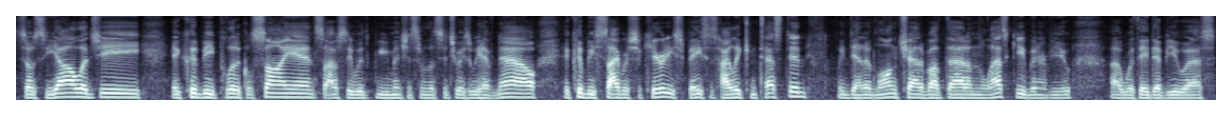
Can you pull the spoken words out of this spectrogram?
sociology, it could be political science, obviously with, you mentioned some of the situations we have now, it could be cybersecurity, space is highly contested. We had a long chat about that on the last CUBE interview uh, with AWS.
